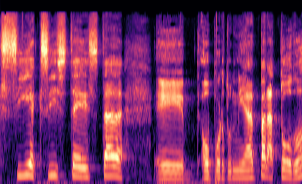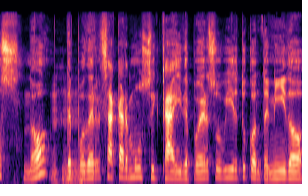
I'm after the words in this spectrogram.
sí existe esta eh, oportunidad para todos, ¿no? De poder sacar música y de poder subir tu contenido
